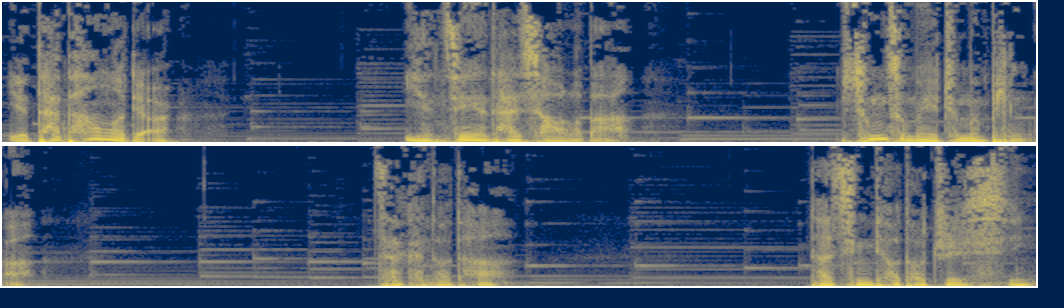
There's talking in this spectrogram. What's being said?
也太胖了点儿，眼睛也太小了吧？胸怎么也这么平啊？再看到他，他心跳到窒息。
